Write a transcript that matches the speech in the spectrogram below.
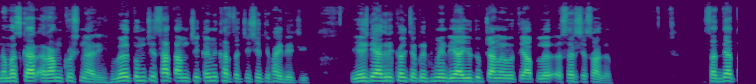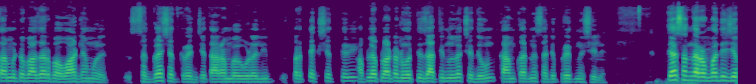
नमस्कार रामकृष्ण हरी. वेळ तुमची साथ आमची कमी खर्चाची शेती फायद्याची. एच डी ॲग्रिकल्चर ट्रीटमेंट या यूट्यूब चॅनलवरती आपलं सरसे स्वागत. सध्या टोमॅटो बाजारभाव वाढल्यामुळे सगळ्या शेतकऱ्यांची तारांबळ उडाली. प्रत्येक शेतकरी आपल्या प्लॉटांवरती जातीनं लक्ष देऊन काम करण्यासाठी प्रयत्नशील आहे. त्या संदर्भामध्ये जे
